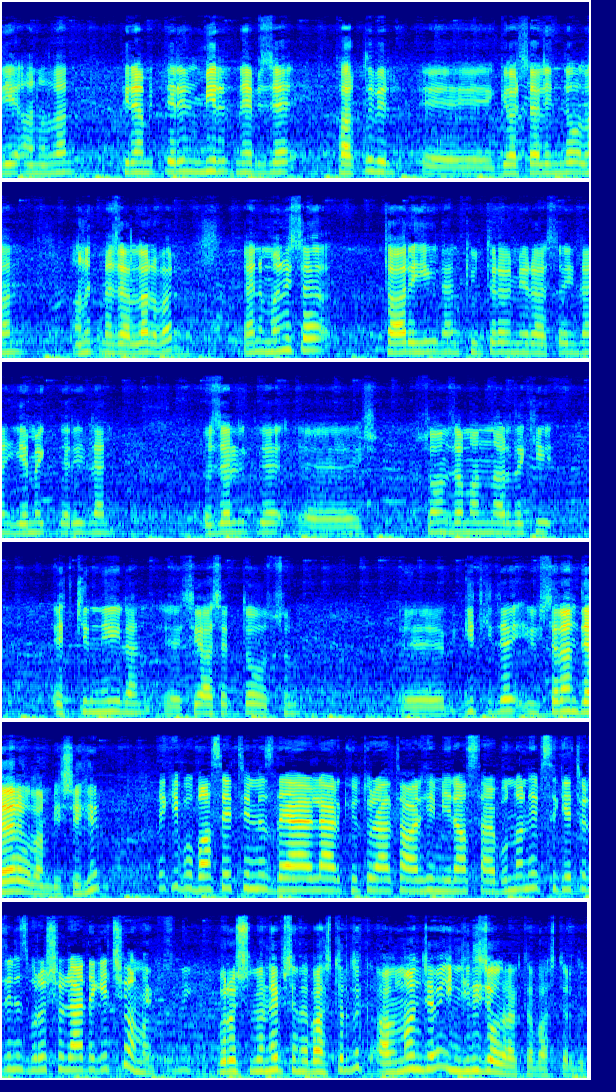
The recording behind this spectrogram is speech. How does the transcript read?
diye anılan piramitlerin bir nebze farklı bir e, görselliğinde olan anıt mezarlar var. Yani Manisa tarihiyle, kültürel miraslarıyla, yemekleriyle özellikle e, son zamanlardaki etkinliğiyle e, siyasette olsun e, gitgide yükselen değer olan bir şehir. Peki bu bahsettiğiniz değerler, kültürel tarihi miraslar bunların hepsi getirdiğiniz broşürlerde geçiyor mu? Hepsini, broşürlerin hepsini bastırdık. Almanca ve İngilizce olarak da bastırdık.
